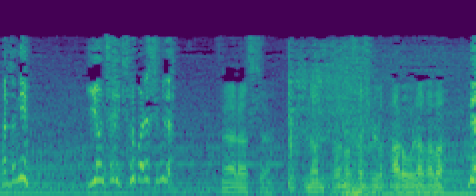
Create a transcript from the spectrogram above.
반장님! 이현창이 출발했습니다. 알았어. 넌 변호사실로 바로 올라가 봐. 네.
